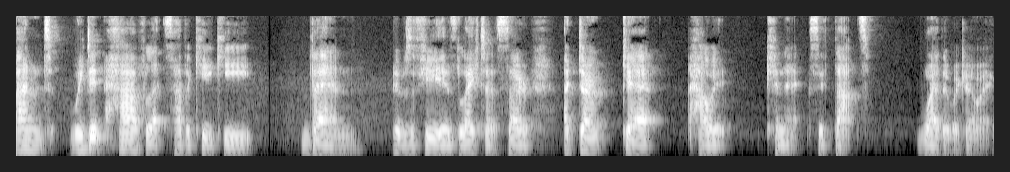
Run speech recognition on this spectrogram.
and we didn't have let's have a kiki then it was a few years later so i don't get how it connects if that's where they were going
